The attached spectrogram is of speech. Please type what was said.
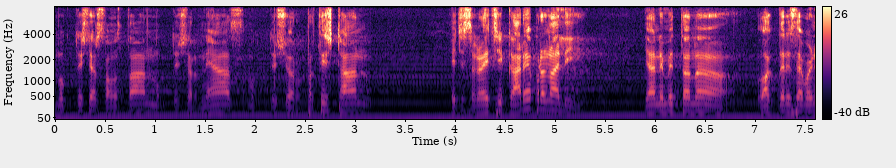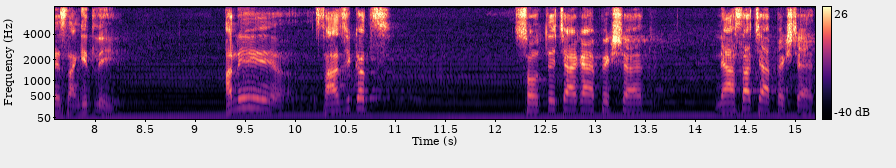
मुक्तेश्वर संस्थान मुक्तेश्वर न्यास मुक्तेश्वर प्रतिष्ठान याची सगळ्याची कार्यप्रणाली या निमित्तानं वागदरे साहेबांनी सांगितली. आणि साहजिकच संस्थेच्या काय अपेक्षा आहेत? न्यासाच्या अपेक्षा आहेत?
